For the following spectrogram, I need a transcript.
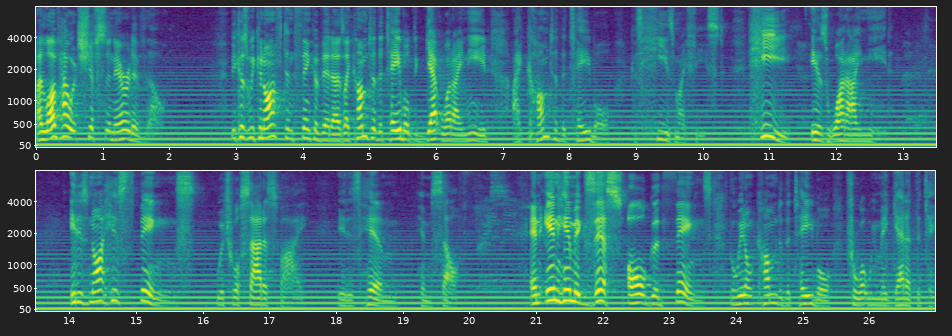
I love how it shifts the narrative, though, because we can often think of it as I come to the table to get what I need. I come to the table because He's my feast, he is what I need. It is not his things which will satisfy, it is him himself. And in him exists all good things, but we don't come to the table for what we may get at the table.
